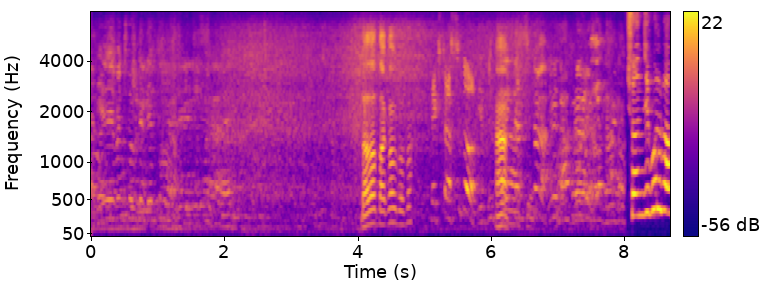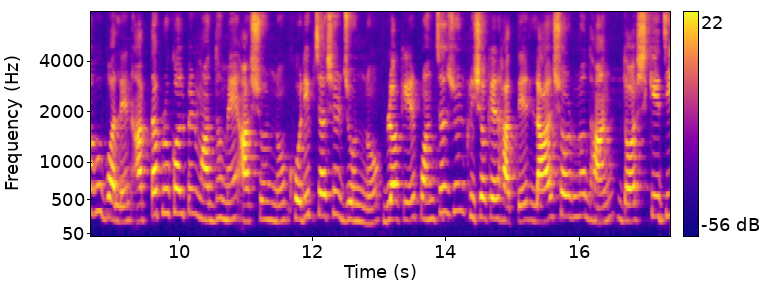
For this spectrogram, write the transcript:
అదే দাদা, তাকাও দাদা। হ্যাঁ। সঞ্জীবুল বাবু বলেন, আত্মা প্রকল্পের মাধ্যমে আসন্ন খরিফ চাষের জন্য ব্লকের পঞ্চাশ জন কৃষকের হাতে লাল স্বর্ণ ধান, দশ কেজি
